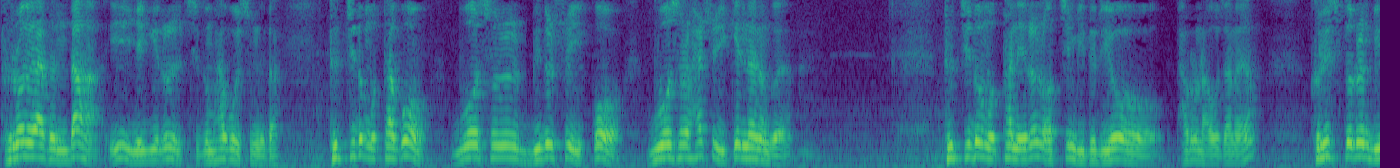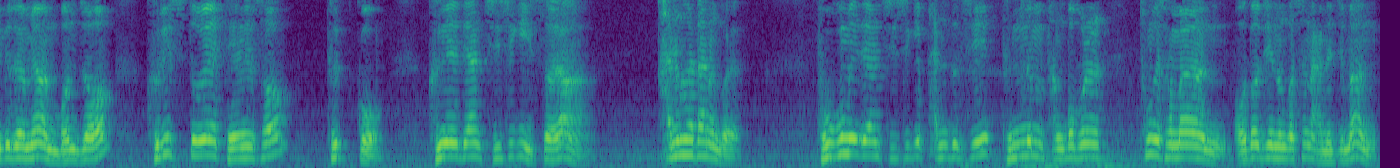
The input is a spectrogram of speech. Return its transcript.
들어야 된다. 이 얘기를 지금 하고 있습니다. 듣지도 못하고 무엇을 믿을 수 있고 무엇을 할 수 있겠냐는 거예요. 듣지도 못한 일을 어찌 믿으리요? 바로 나오잖아요. 그리스도를 믿으려면 먼저 그리스도에 대해서 듣고 그에 대한 지식이 있어야 가능하다는 거예요. 복음에 대한 지식이 반드시 듣는 방법을 통해서만 얻어지는 것은 아니지만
